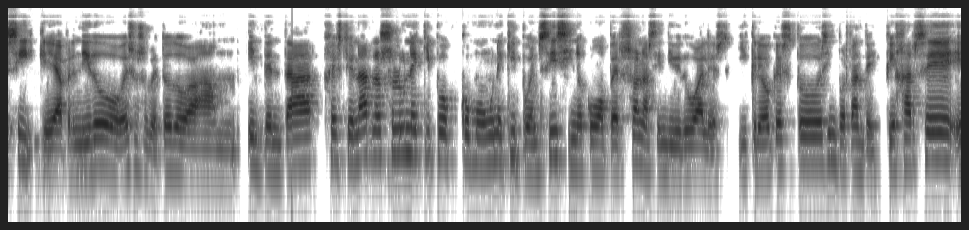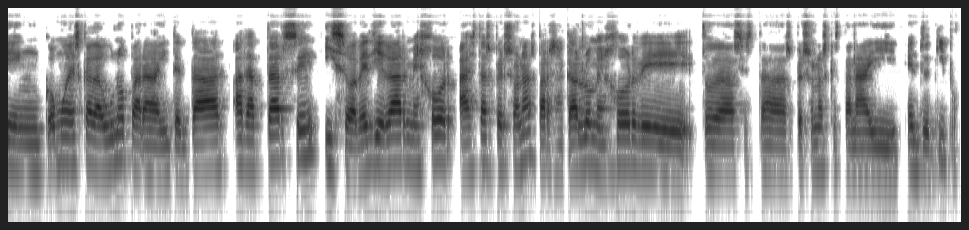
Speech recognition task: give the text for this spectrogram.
sí, que he aprendido eso, sobre todo a mm, intentar gestionar no solo un equipo como un equipo en sí, sino como personas individuales. Y creo que esto es importante, fijarse en cómo es cada uno para intentar adaptarse y saber llegar mejor a estas personas para sacar lo mejor de todas estas personas que están ahí en tu equipo.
